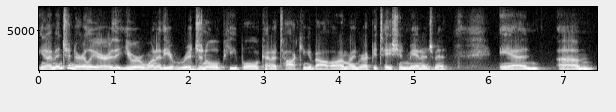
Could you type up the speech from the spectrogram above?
you know, I mentioned earlier that you were one of the original people kind of talking about online reputation management. And um,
